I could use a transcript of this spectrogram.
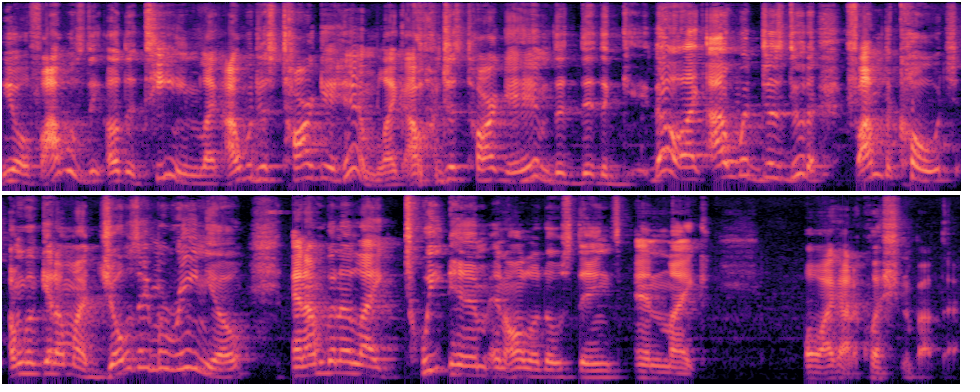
yo, if I was the other team, like I would just target him. Like I would just target him. The, the, the, no, like I would just do that. If I'm the coach, I'm gonna get on my Jose Mourinho and I'm gonna like tweet him and all of those things. And like, oh, I got a question about that.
